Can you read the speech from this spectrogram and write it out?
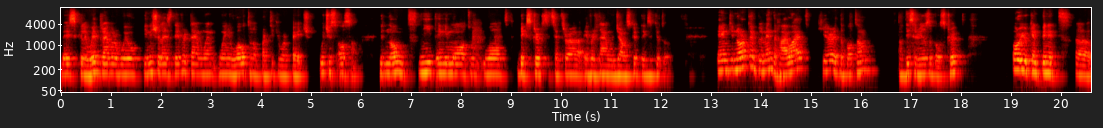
basically WebDriver will initialize it every time when, when you load on a particular page, which is awesome. You don't need anymore to load big scripts, etc. every time with JavaScript executor. And in order to implement the highlight here at the bottom of this reusable script, or you can pin it uh,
